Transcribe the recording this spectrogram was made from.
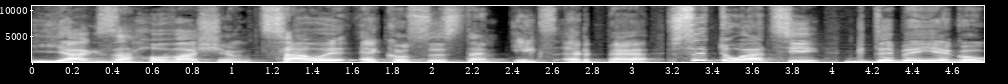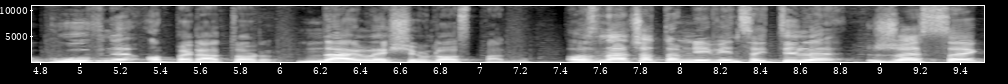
jak zachowa się cały ekosystem XRP w sytuacji, gdyby jego główny operator nagle się rozpadł. Oznacza to mniej więcej tyle, że SEC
